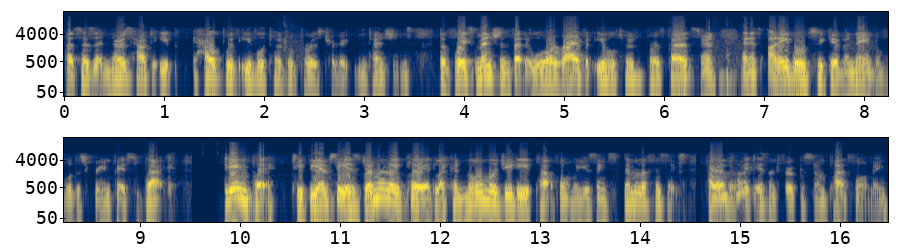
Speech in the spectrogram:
that says it knows how to e- help with Evil Total Pro's true intentions. The voice mentions that it will arrive at Evil Total Pro's planet soon, and is unable to give a name before the screen fades to black. Gameplay. TPMC is generally played like a normal GDE platformer using similar physics. However, Gameplay? it isn't focused on platforming.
